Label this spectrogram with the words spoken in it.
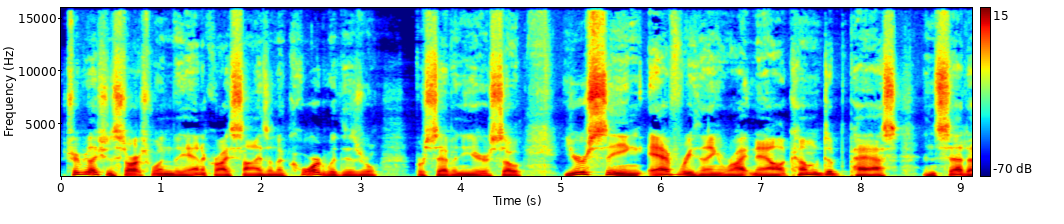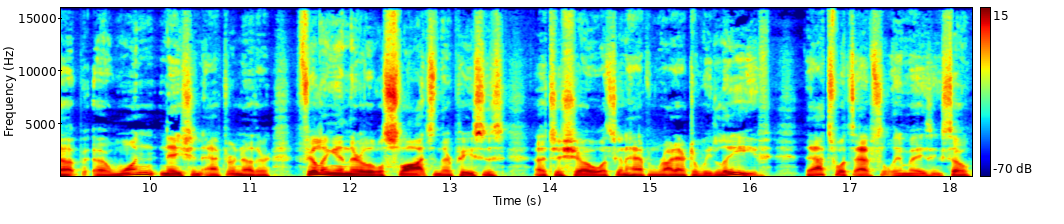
The tribulation starts when the Antichrist signs an accord with Israel for seven years. So you're seeing everything right now come to pass and set up, uh, one nation after another, filling in their little slots and their pieces uh, to show what's going to happen right after we leave. That's what's absolutely amazing. So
